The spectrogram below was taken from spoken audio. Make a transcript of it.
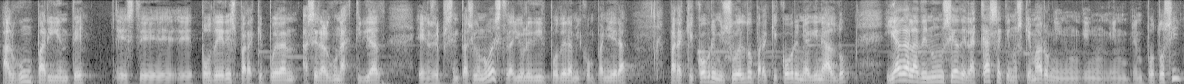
algún pariente este, eh, poderes para que puedan hacer alguna actividad en representación nuestra. Yo le di el poder a mi compañera para que cobre mi sueldo, para que cobre mi aguinaldo y haga la denuncia de la casa que nos quemaron en, en Potosí.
